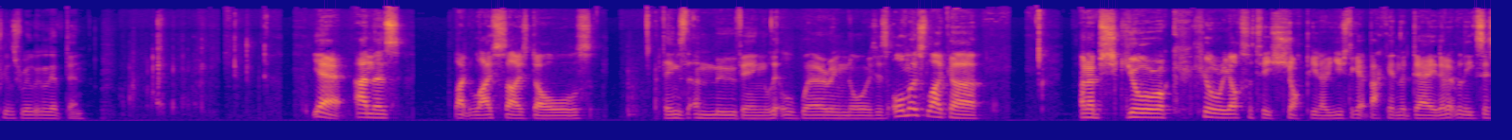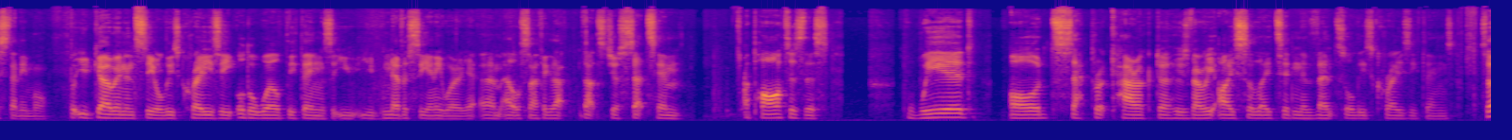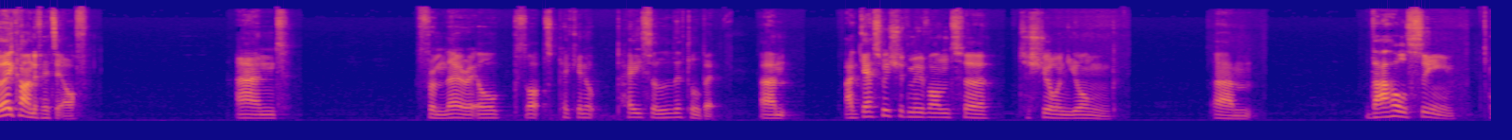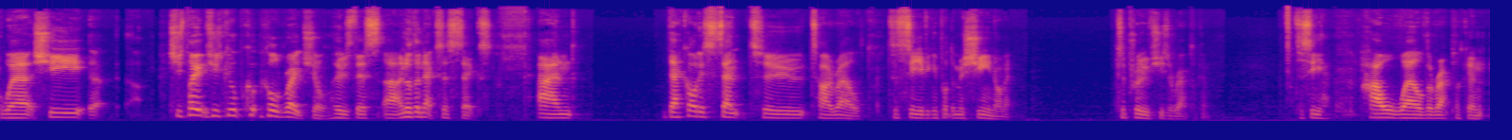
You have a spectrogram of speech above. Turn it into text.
Feels really lived in. Yeah, and there's like life-size dolls, things that are moving, little whirring noises, almost like a an obscure curiosity shop. You know, used to get back in the day. They don't really exist anymore. But you'd go in and see all these crazy, otherworldly things that you you'd never see anywhere yet, um, else. I think that that's just sets him apart as this weird, odd, separate character who's very isolated and invents all these crazy things. So they kind of hit it off, and from there it all starts picking up pace a little bit. Um, I guess we should move on to to Sean Young. Um, that whole scene where she uh, she's played she's called, Rachel, who's this uh, another Nexus Six, and Deckard is sent to Tyrell to see if he can put the machine on it to prove she's a replicant, to see how well the replicant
